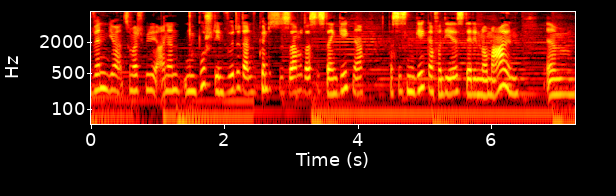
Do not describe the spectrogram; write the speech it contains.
wenn ja zum Beispiel einer in einem Busch stehen würde, dann könntest du sagen, das ist dein Gegner, dass es ein Gegner von dir ist, der den normalen, ähm,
